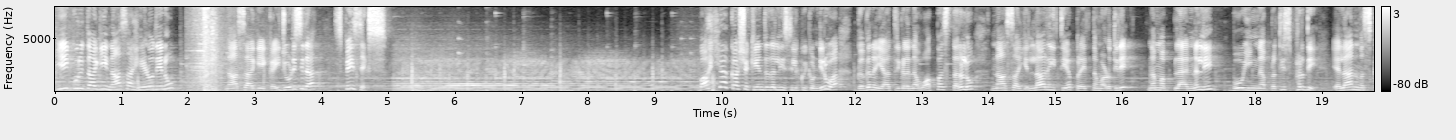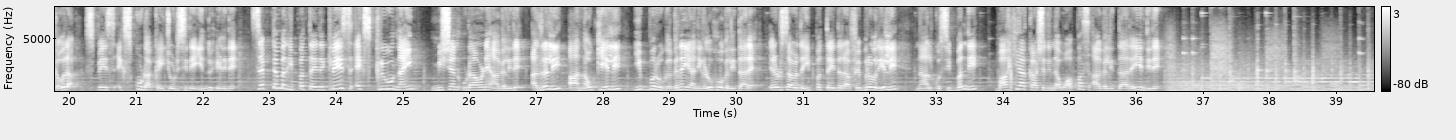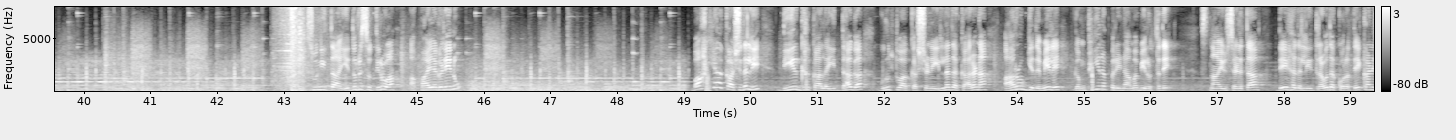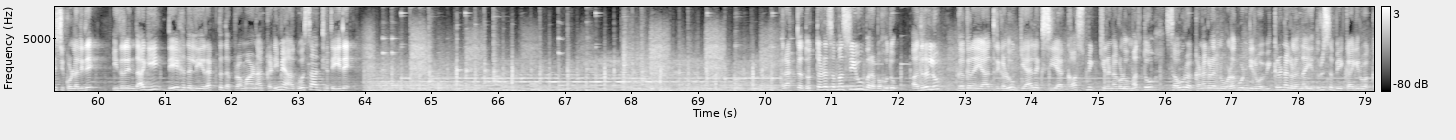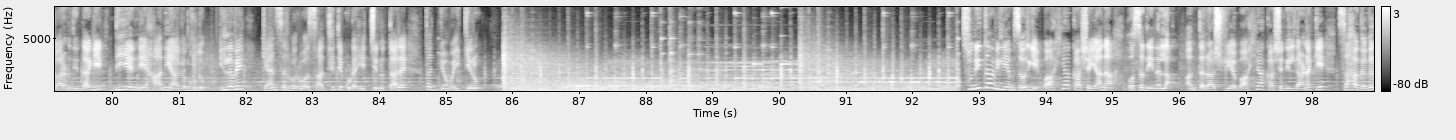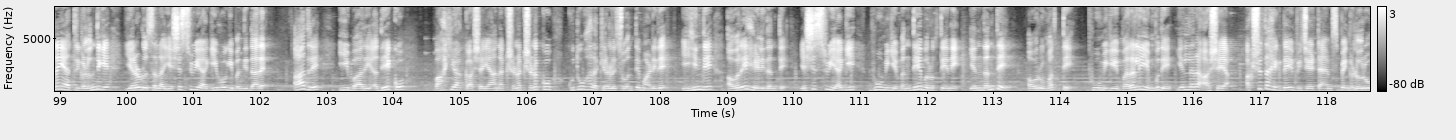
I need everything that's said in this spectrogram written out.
ಈ ಕುರಿತಾಗಿ ನಾಸಾ ಹೇಳೋದೇನು? ನಾಸಾಗೆ ಕೈ ಜೋಡಿಸಿದ ಸ್ಪೇಸ್ ಎಕ್ಸ್. ಬಾಹ್ಯಾಕಾಶ ಕೇಂದ್ರದಲ್ಲಿ ಸಿಲುಕಿಕೊಂಡಿರುವ ಗಗನಯಾತ್ರಿಗಳನ್ನು ವಾಪಸ್ ತರಲು ನಾಸಾ ಎಲ್ಲಾ ರೀತಿಯ ಪ್ರಯತ್ನ ಮಾಡುತ್ತಿದೆ. ನಮ್ಮ ಪ್ಲಾನ್ನಲ್ಲಿ ಬೋಯಿಂಗ್ನ ಪ್ರತಿಸ್ಪರ್ಧಿ ಎಲಾನ್ ಮಸ್ಕ್ ಅವರ ಸ್ಪೇಸ್ ಎಕ್ಸ್ ಕೂಡ ಕೈಜೋಡಿಸಿದೆ ಎಂದು ಹೇಳಿದೆ. ಸೆಪ್ಟೆಂಬರ್ ಇಪ್ಪತ್ತೈದಕ್ಕೆ Space X crew nine mission ಉಡಾವಣೆ ಆಗಲಿದೆ. ಅದರಲ್ಲಿ ಆ ನೌಕೆಯಲ್ಲಿ ಇಬ್ಬರು ಗಗನಯಾನಿಗಳು ಹೋಗಲಿದ್ದಾರೆ. ಎರಡು ಸಾವಿರದ ಇಪ್ಪತ್ತೈದರ ಫೆಬ್ರವರಿಯಲ್ಲಿ ನಾಲ್ಕು ಸಿಬ್ಬಂದಿ ಬಾಹ್ಯಾಕಾಶದಿಂದ ವಾಪಸ್ ಆಗಲಿದ್ದಾರೆ ಎಂದಿದೆ. ಸುನೀತಾ ಎದುರಿಸುತ್ತಿರುವ ಅಪಾಯಗಳೇನು? ಬಾಹ್ಯಾಕಾಶದಲ್ಲಿ ದೀರ್ಘಕಾಲ ಇದ್ದಾಗ ಗುರುತ್ವಾಕರ್ಷಣೆ ಇಲ್ಲದ ಕಾರಣ ಆರೋಗ್ಯದ ಮೇಲೆ ಗಂಭೀರ ಪರಿಣಾಮ ಬೀರುತ್ತದೆ. ಸ್ನಾಯು ಸೆಳೆತ ದೇಹದಲ್ಲಿ ದ್ರವದ ಕೊರತೆ ಕಾಣಿಸಿಕೊಳ್ಳಲಿದೆ. ಇದರಿಂದಾಗಿ ದೇಹದಲ್ಲಿ ರಕ್ತದ ಪ್ರಮಾಣ ಕಡಿಮೆ ಆಗುವ ಸಾಧ್ಯತೆ ಇದೆ ರಕ್ತದೊತ್ತಡ ಸಮಸ್ಯೆಯೂ ಬರಬಹುದು. ಅದರಲ್ಲೂ ಗಗನಯಾತ್ರಿಗಳು ಗ್ಯಾಲಕ್ಸಿಯ ಕಾಸ್ಮಿಕ್ ಕಿರಣಗಳು ಮತ್ತು ಸೌರ ಕಣಗಳನ್ನು ಒಳಗೊಂಡಿರುವ ವಿಕಿರಣಗಳನ್ನು ಎದುರಿಸಬೇಕಾಗಿರುವ ಕಾರಣದಿಂದಾಗಿ ಡಿಎನ್ಎ ಹಾನಿಯಾಗಬಹುದು. ಇಲ್ಲವೇ ಕ್ಯಾನ್ಸರ್ ಬರುವ ಸಾಧ್ಯತೆ ಕೂಡ ಹೆಚ್ಚೆನ್ನುತ್ತಾರೆ ತಜ್ಞ ವೈದ್ಯರು. ವಿಲಿಯಮ್ಸ್ ಅವರಿಗೆ ಬಾಹ್ಯಾಕಾಶಯಾನ ಹೊಸದೇನಲ್ಲ. ಅಂತಾರಾಷ್ಟ್ರೀಯ ಬಾಹ್ಯಾಕಾಶ ನಿಲ್ದಾಣಕ್ಕೆ ಸಹ ಗಗನಯಾತ್ರಿಗಳೊಂದಿಗೆ ಎರಡು ಸಲ ಯಶಸ್ವಿಯಾಗಿ ಹೋಗಿ ಬಂದಿದ್ದಾರೆ. ಆದರೆ ಈ ಬಾರಿ ಅದೇಕೋ ಬಾಹ್ಯಾಕಾಶಯಾನ ಕ್ಷಣ ಕ್ಷಣಕ್ಕೂ ಕುತೂಹಲ ಕೆರಳಿಸುವಂತೆ ಮಾಡಿದೆ. ಈ ಹಿಂದೆ ಅವರೇ ಹೇಳಿದಂತೆ ಯಶಸ್ವಿಯಾಗಿ ಭೂಮಿಗೆ ಬಂದೇ ಬರುತ್ತೇನೆ ಎಂದಂತೆ ಅವರು ಮತ್ತೆ ಭೂಮಿಗೆ ಬರಲಿ ಎಂಬುದೇ ಎಲ್ಲರ ಆಶಯ. ಅಕ್ಷತಾ ಹೆಗ್ಡೆ, ವಿಜಯ್ ಟೈಮ್ಸ್, ಬೆಂಗಳೂರು.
